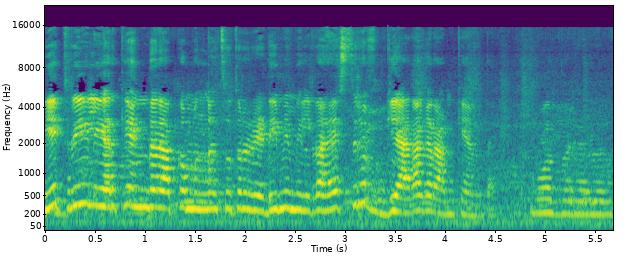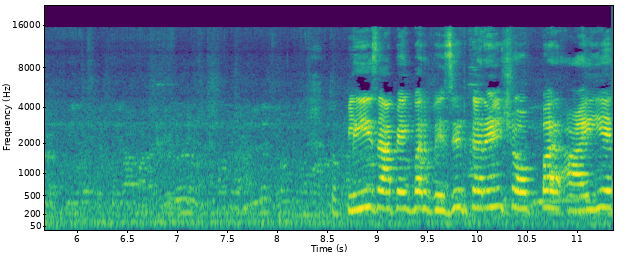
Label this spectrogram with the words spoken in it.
ये थ्री लेयर के अंदर आपका मंगलसूत्र रेडी में मिल रहा है सिर्फ़ 11 ग्राम के अंदर। बहुत बढ़िया तो प्लीज़ आप एक बार विज़िट करें शॉप पर आइए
